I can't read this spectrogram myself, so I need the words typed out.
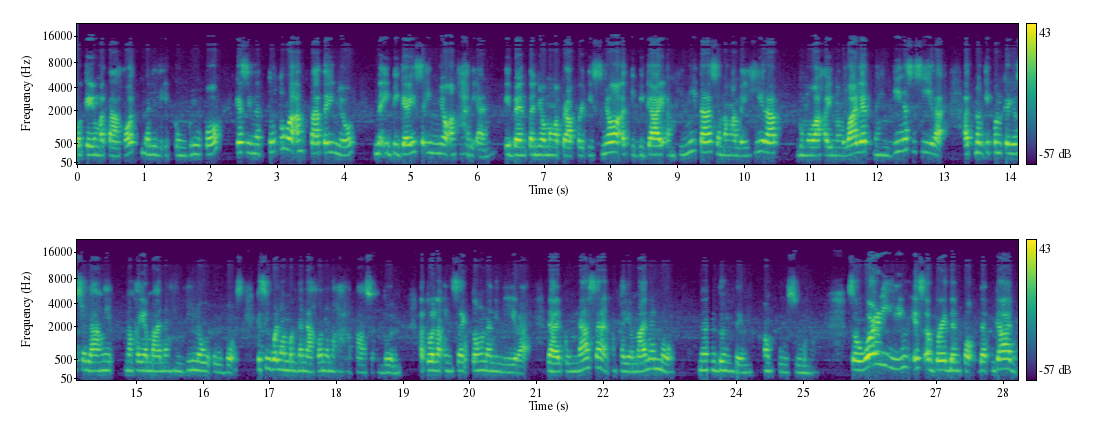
Huwag kayong matakot, maliliit kong grupo, kasi natutuwa ang tatay nyo na ibigay sa inyo ang kaharian ibenta nyo mga properties nyo at ibigay ang kinita sa mga may hirap, gumawa kayo ng wallet na hindi nasisira at mag-ipon kayo sa langit ng kayamanang hindi nauubos kasi walang magnanakaw na makakapasok doon at walang insektong naninira dahil kung nasan ang kayamanan mo, nandun din ang puso mo. So worrying is a burden po that God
